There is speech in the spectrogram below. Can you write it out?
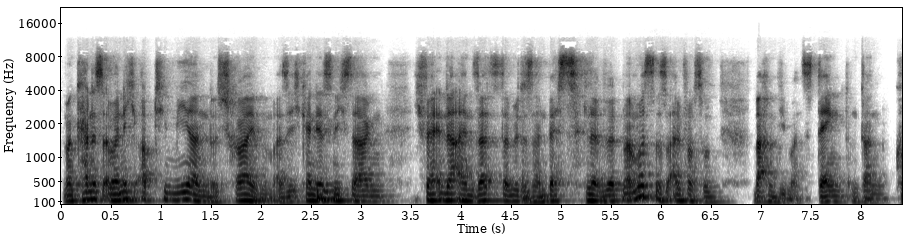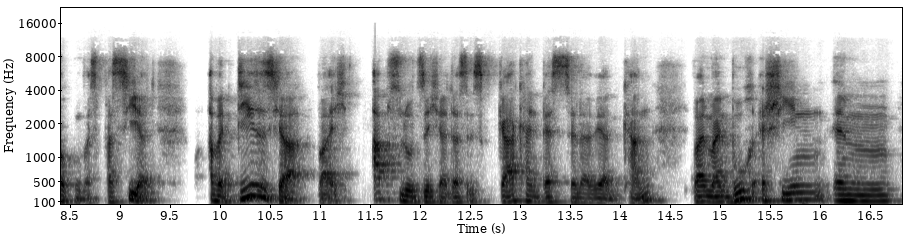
Man kann es aber nicht optimieren durch Schreiben. Also ich kann jetzt Mhm. nicht sagen, ich verändere einen Satz, damit es ein Bestseller wird. Man muss das einfach so machen, wie man es denkt und dann gucken, was passiert. Aber dieses Jahr war ich absolut sicher, dass es gar kein Bestseller werden kann, weil mein Buch erschien im,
